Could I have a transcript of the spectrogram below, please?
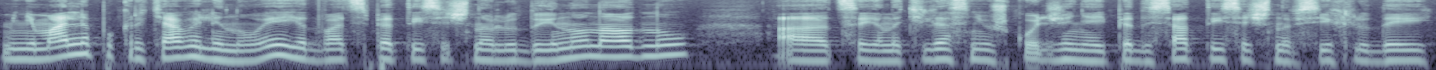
Мінімальне покриття в Ілліної є 25 тисяч на людину на одну, це є на тілесні ушкодження і 50 тисяч на всіх людей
